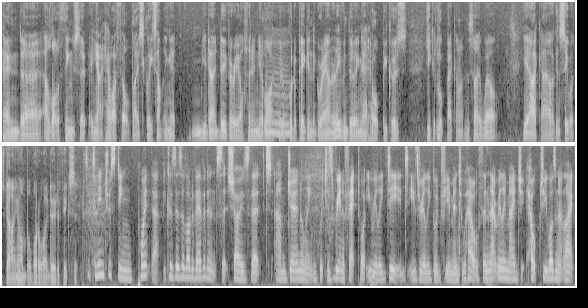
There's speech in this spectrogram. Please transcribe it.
and uh, a lot of things that you know how I felt basically something that you don't do very often in your life, mm. but it put a peg in the ground, and even doing that helped because you could look back on it and say, well. Yeah, okay, I can see what's going on, but what do I do to fix it? It's an interesting point that because there's a lot of evidence that shows that um, journaling, which is in effect what you mm. really did, is really good for your mental health, and yeah. that really made you helped you, wasn't it? Like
